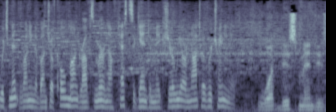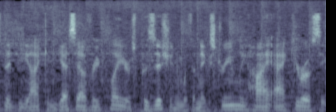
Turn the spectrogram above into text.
which meant running a bunch of Kolmogorov's Smirnov tests again to make sure we are not overtraining it. What this meant is that the AI can guess every player's position with an extremely high accuracy.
